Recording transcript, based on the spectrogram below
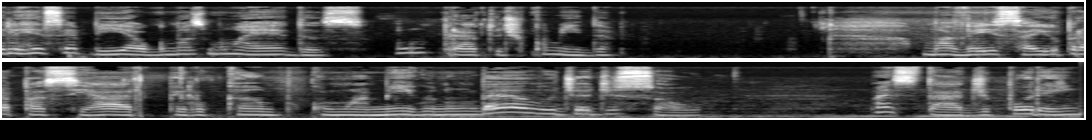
ele recebia algumas moedas, um prato de comida. Uma vez saiu para passear pelo campo com um amigo num belo dia de sol. Mais tarde, porém,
